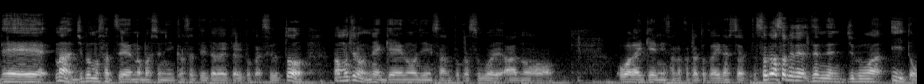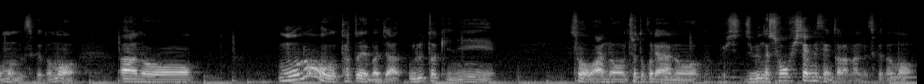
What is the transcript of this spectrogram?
でまあ自分も撮影の場所に行かせていただいたりとかすると、まあ、もちろんね芸能人さんとかすごいあのお笑い芸人さんの方とかいらっしゃってそれはそれで全然自分はいいと思うんですけどもあの物を例えばじゃあ売る時にそうあのちょっとこれあの自分が消費者目線からなんですけども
